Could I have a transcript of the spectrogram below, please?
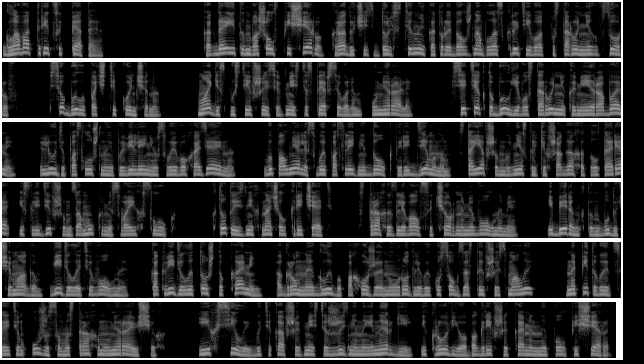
Глава 35. Когда Итан вошел в пещеру, крадучись вдоль стены, которая должна была скрыть его от посторонних взоров, все было почти кончено. Маги, спустившиеся вместе с Персивалем, умирали. Все те, кто был его сторонниками и рабами, люди, послушные повелению своего хозяина, выполняли свой последний долг перед демоном, стоявшим в нескольких шагах от алтаря и следившим за муками своих слуг. Кто-то из них начал кричать. Страх изливался черными волнами, и Берингтон, будучи магом, видел эти волны, как видел и то, что камень, огромная глыба, похожая на уродливый кусок застывшей смолы, напитывается этим ужасом и страхом умирающих и их силой, вытекавшей вместе с жизненной энергией и кровью, обогревшей каменный пол пещеры.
